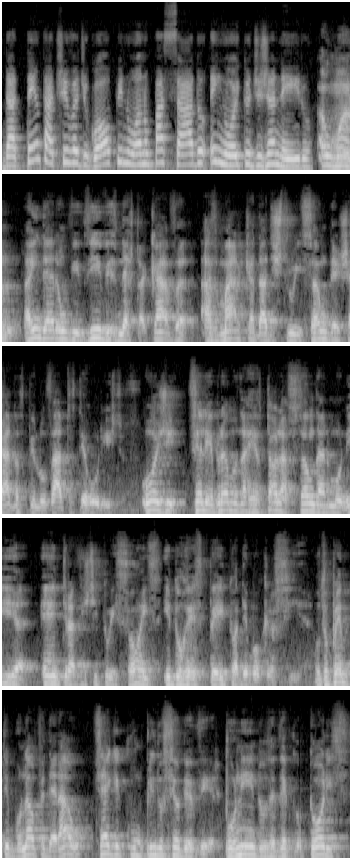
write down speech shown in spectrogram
da tentativa de golpe no ano passado, em 8 de janeiro. Há um ano, ainda eram visíveis nesta casa as marcas da destruição deixadas pelos atos terroristas. Hoje, celebramos a restauração da harmonia entre as instituições e do respeito à democracia. O Supremo Tribunal Federal segue cumprindo seu dever, punindo os executores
